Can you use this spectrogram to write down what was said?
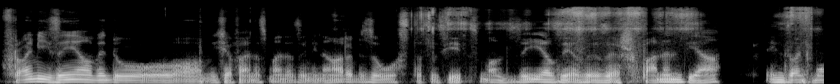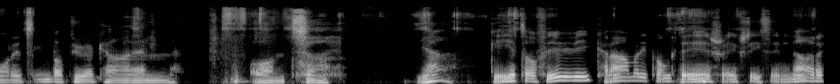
freue mich sehr, wenn du mich auf eines meiner Seminare besuchst. Das ist jedes Mal sehr, sehr, sehr, sehr spannend, ja. In St. Moritz, in Bad Dürkheim. Und äh, ja, geh jetzt auf www.krameri.de-seminare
